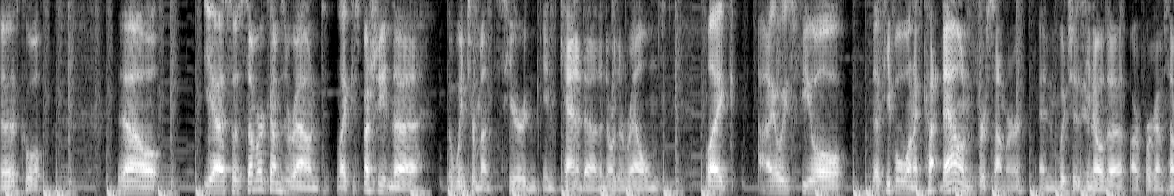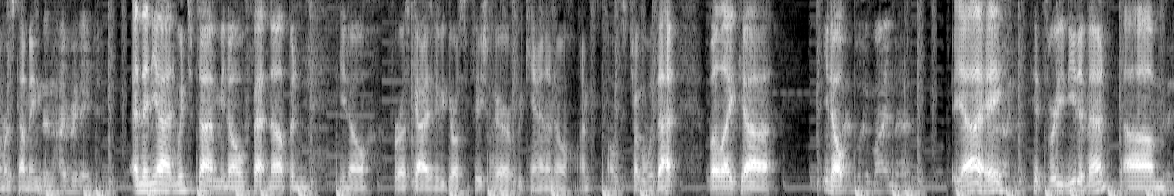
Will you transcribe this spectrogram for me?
Yeah, that's cool. Now, yeah, so summer comes around, like especially in the the winter months here in, in Canada, the northern realms. Like I always feel that people want to cut down for summer, and which is you know the our program summer is coming, And then hibernate. and then yeah, in wintertime, you know, fatten up and you know, for us guys, maybe grow some facial hair if we can. I know I'm always struggle with that, but like uh, you know, look at mine, man. yeah, hey, it's where you need it, man. Um,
